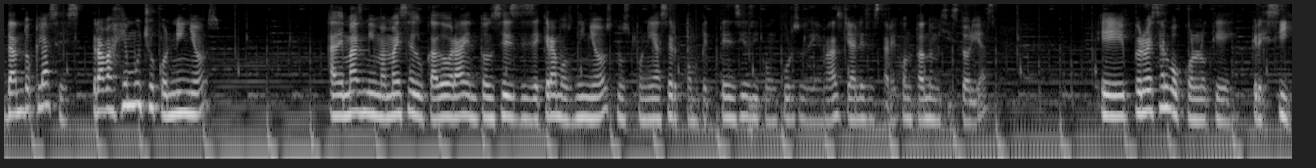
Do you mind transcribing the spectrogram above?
dando clases. Trabajé mucho con niños. Además, mi mamá es educadora, entonces desde que éramos niños nos ponía a hacer competencias y concursos y demás. Ya les estaré contando mis historias. Eh, pero es algo con lo que crecí.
